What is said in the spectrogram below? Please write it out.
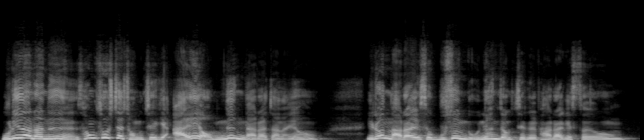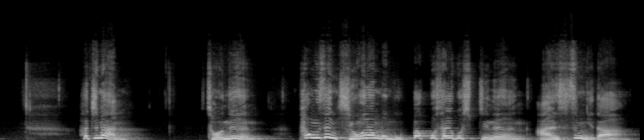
우리나라는 성소수자 정책이 아예 없는 나라잖아요. 이런 나라에서 무슨 노년 정책을 바라겠어요. 하지만 저는 평생 지원 한번 못 받고 살고 싶지는 않습니다.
